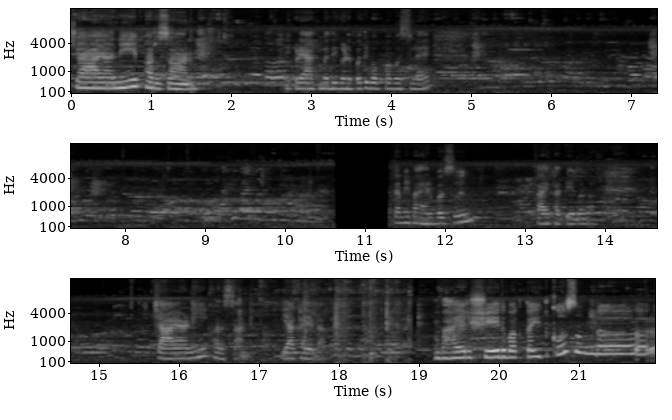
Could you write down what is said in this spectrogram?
चाय आणि फरसान इकडे आतमध्ये गणपती बाप्पा बसलाय. आता मी बाहेर बसून काय खाते बघा. चाय आणि फरसाण. या खायला. बाहेर शेत बघता इतकं सुंदर.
